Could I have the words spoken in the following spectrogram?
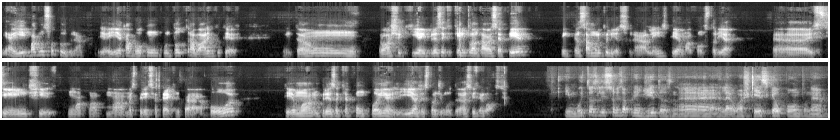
e aí bagunçou tudo, né? E aí acabou com, com todo o trabalho que tu teve. Então, eu acho que a empresa que quer implantar o SAP tem que pensar muito nisso, né? Além de ter uma consultoria uh, eficiente, uma, uma, uma, experiência técnica boa, ter uma empresa que acompanha ali a gestão de mudança e negócio. E muitas lições aprendidas, né, Léo? Acho que esse que é o ponto, né?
